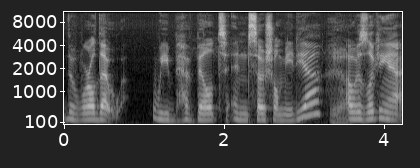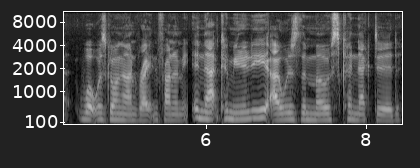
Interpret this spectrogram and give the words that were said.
the world that we have built in social media. Yeah. I was looking at what was going on right in front of me. In that community, I was the most connected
